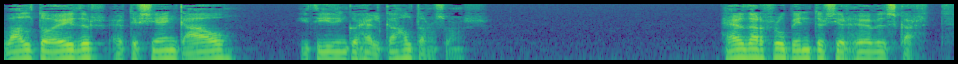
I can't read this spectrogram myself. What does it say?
Vald og auður eftir Sjeng á í þýðingu Helga Haldanssons. Hefðar frú bindur sér höfuð skart,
